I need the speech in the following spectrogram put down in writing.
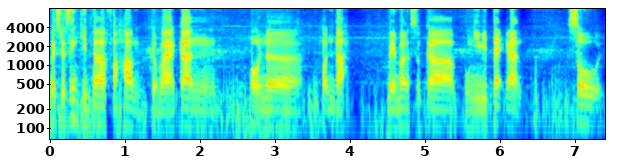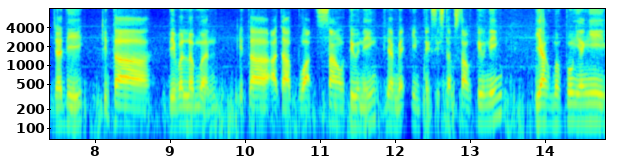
max racing kita faham kebanyakan owner Honda memang suka bunyi VTEC kan. So jadi kita development kita ada buat sound tuning yang intake system sound tuning yang mempunyai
